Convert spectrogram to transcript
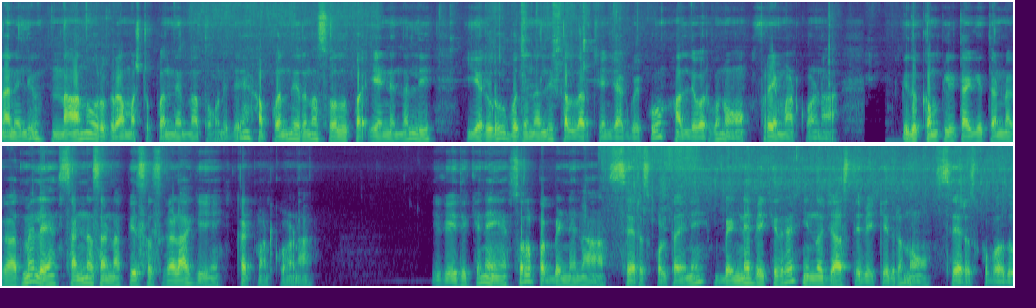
ನಾನಿಲ್ಲಿ ನಾನ್ನೂರು ಗ್ರಾಮಷ್ಟು ಪನ್ನೀರನ್ನ ತೊಗೊಂಡಿದ್ದೆ. ಆ ಪನ್ನೀರನ್ನ ಸ್ವಲ್ಪ ಎಣ್ಣೆಯಲ್ಲಿ ಎರಡೂ ಬದಿನಲ್ಲಿ ಕಲರ್ ಚೇಂಜ್ ಆಗಬೇಕು. ಅಲ್ಲಿವರೆಗೂ ಫ್ರೈ ಮಾಡ್ಕೊಳ್ಳೋಣ. ಇದು ಕಂಪ್ಲೀಟಾಗಿ ತಣ್ಣಗಾದ್ಮೇಲೆ ಸಣ್ಣ ಸಣ್ಣ ಪೀಸಸ್ಗಳಾಗಿ ಕಟ್ ಮಾಡ್ಕೊಳ್ಳೋಣ. ಈಗ ಇದಕ್ಕೇ ಸ್ವಲ್ಪ ಬೆಣ್ಣೆನ ಸೇರಿಸ್ಕೊಳ್ತಾ ಇದ್ದೀನಿ ಬೆಣ್ಣೆ ಬೇಕಿದ್ರೆ ಇನ್ನೂ ಜಾಸ್ತಿ ಬೇಕಿದ್ರೂ ಸೇರಿಸ್ಕೋಬೋದು.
